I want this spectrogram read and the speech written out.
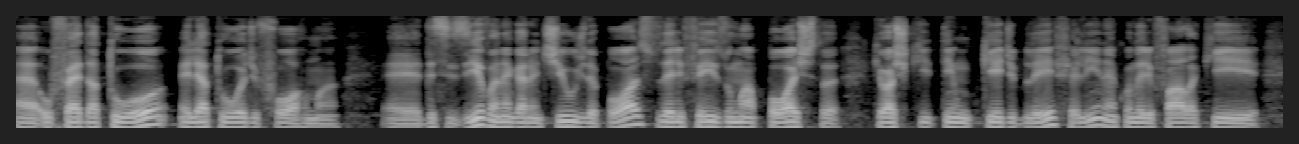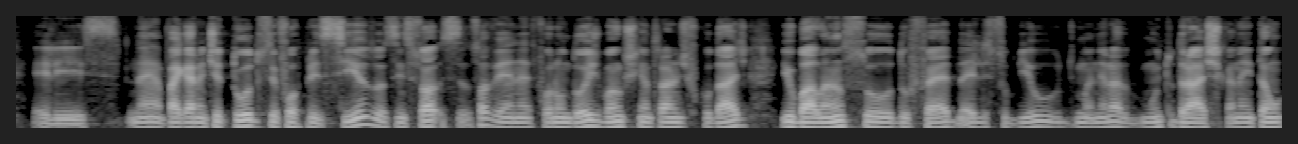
Uh, o Fed atuou, ele atuou de forma é, decisiva, né, garantiu os depósitos. Ele fez uma aposta que eu acho que tem um quê de blefe ali, né, quando ele fala que ele né, vai garantir tudo se for preciso. Assim, só, só ver, né, foram dois bancos que entraram em dificuldade e o balanço do Fed ele subiu de maneira muito drástica. Né? Então,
